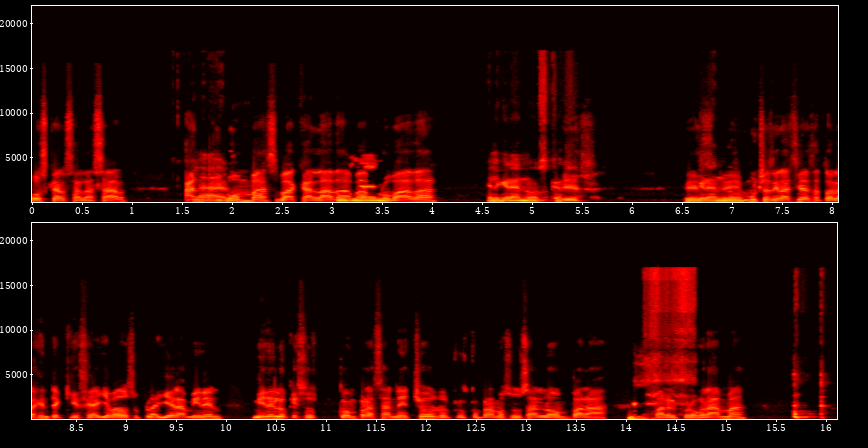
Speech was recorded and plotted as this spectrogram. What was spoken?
Oscar Salazar. Antibombas, va calada, va aprobada. El gran Oscar. Este, muchas gracias a toda la gente que se ha llevado su playera. Miren, miren lo que sus compras han hecho. Nos compramos un salón para, para el programa.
